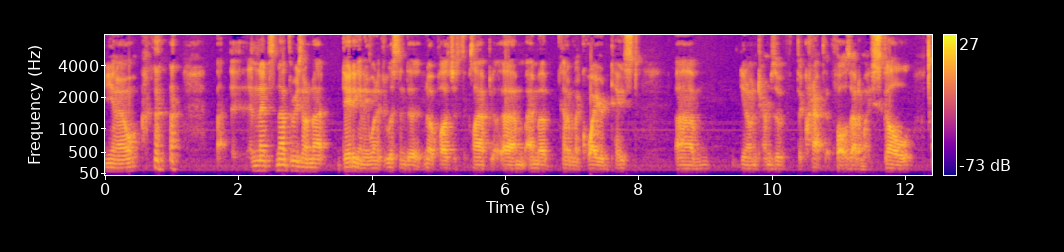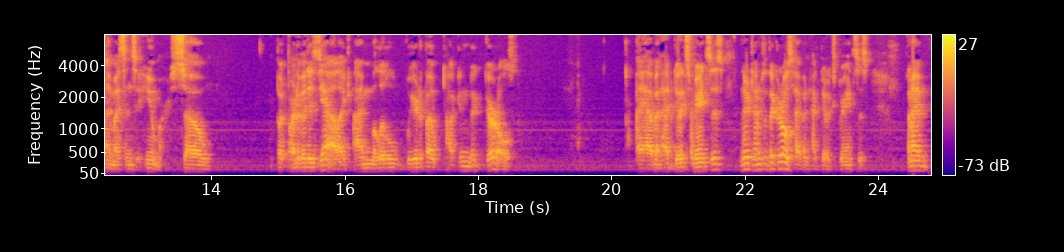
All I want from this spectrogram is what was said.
You know? and that's not the reason I'm not dating anyone. If you listen to No Applause, Just the Clap, um, I'm a kind of an acquired taste, um, you know, in terms of the crap that falls out of my skull and my sense of humor. So but part of it is yeah, like I'm a little weird about talking to girls. I haven't had good experiences, and there are times where the girls haven't had good experiences, and I have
